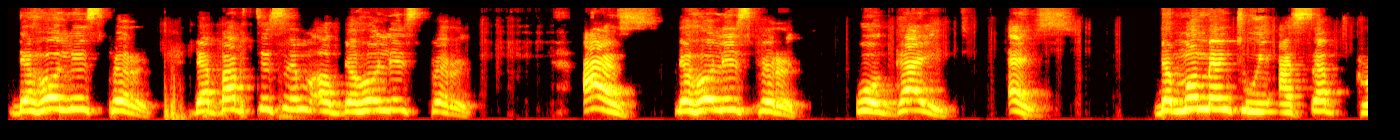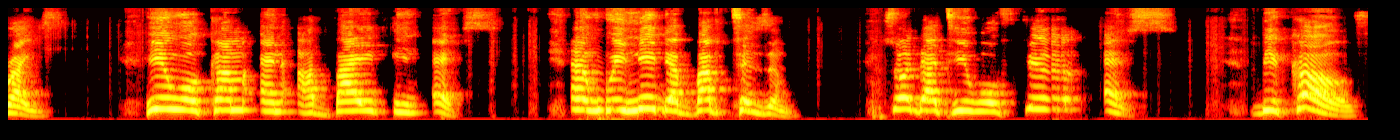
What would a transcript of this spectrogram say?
the Holy Spirit, the baptism of the Holy Spirit, as the Holy Spirit will guide us. The moment we accept Christ, He will come and abide in us. And we need the baptism so that He will fill us because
